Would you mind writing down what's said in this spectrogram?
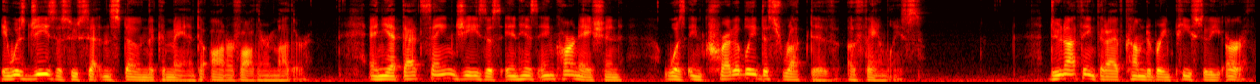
It was Jesus who set in stone the command to honor father and mother. And yet, that same Jesus in his incarnation was incredibly disruptive of families. Do not think that I have come to bring peace to the earth.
